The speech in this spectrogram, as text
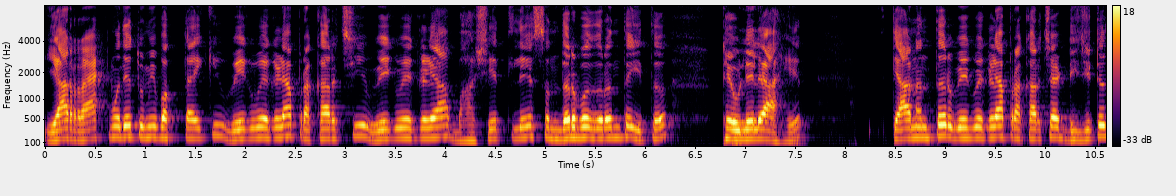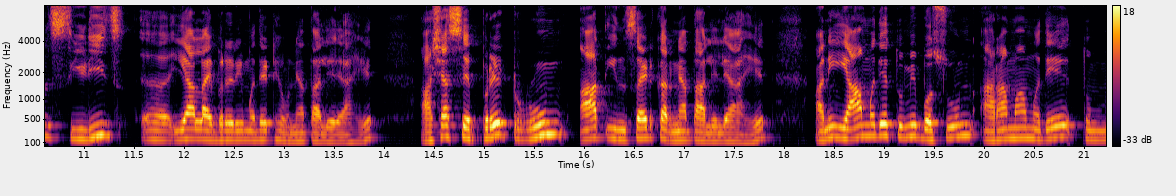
या रॅकमध्ये तुम्ही बघताय की वेगवेगळ्या प्रकारची वेगवेगळ्या भाषेतले संदर्भ ग्रंथ इथं ठेवलेले आहेत. त्यानंतर वेगवेगळ्या प्रकारच्या डिजिटल सी डीज या लायब्ररीमध्ये ठेवण्यात आलेल्या आहेत. अशा सेपरेट रूम आत इन्साईड करण्यात आलेल्या आहेत. आणि यामध्ये तुम्ही बसून आरामामध्ये तुम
